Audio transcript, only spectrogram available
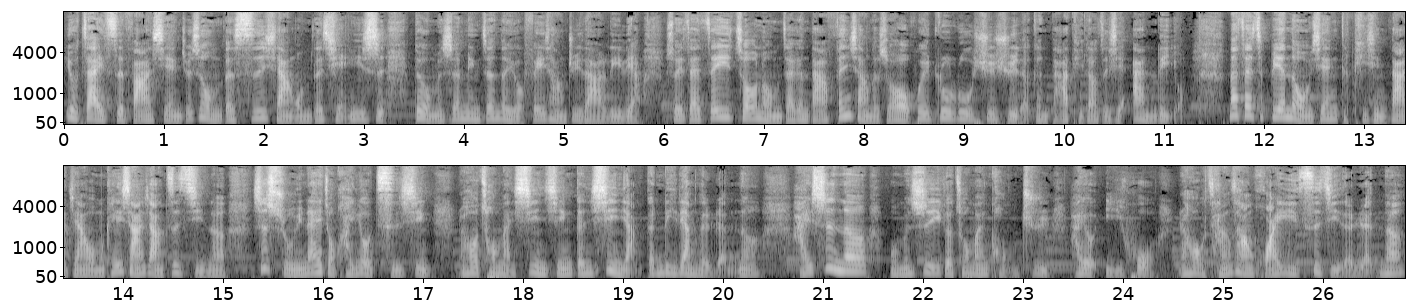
又再一次发现，就是我们的思想、我们的潜意识，对我们生命真的有非常巨大的力量。所以在这一周呢，我们在跟大家分享的时候，会陆陆续续的跟大家提到这些案例哦。那在这边呢，我们先提醒大家，我们可以想一想自己呢，是属于那一种很有。磁性，然后充满信心、跟信仰、跟力量的人呢？还是呢？我们是一个充满恐惧、还有疑惑，然后常常怀疑自己的人呢？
